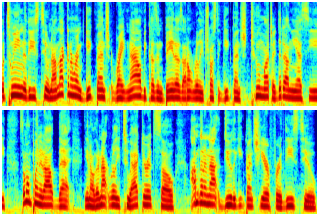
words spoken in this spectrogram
between these two. Now, I'm not going to run Geekbench right now because in betas, I don't really trust the Geekbench too much. I did it on the SE. Someone pointed out that, you know, they're not really too accurate. So I'm going to not do the Geekbench here for these two.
